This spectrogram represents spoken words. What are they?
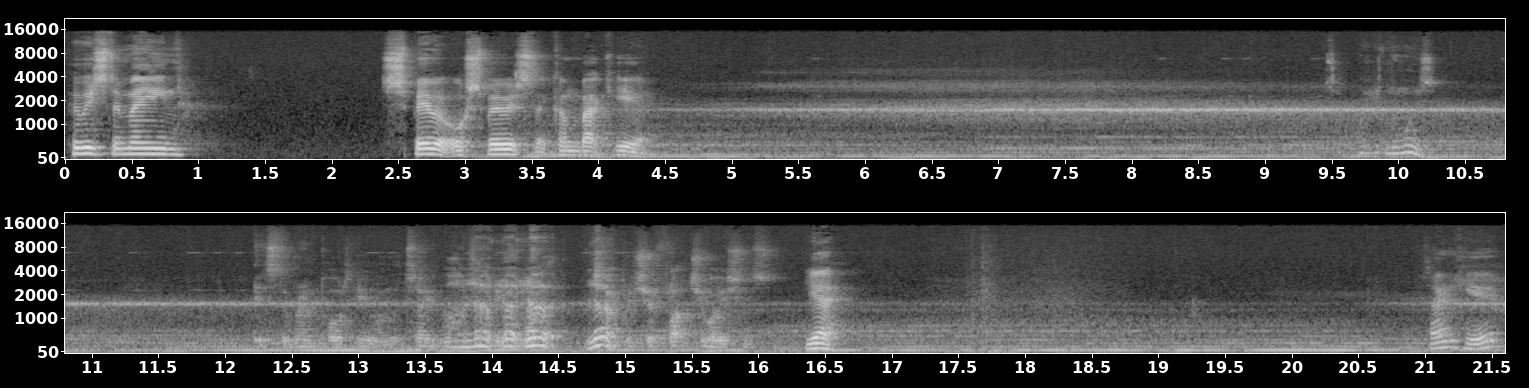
Who is the main spirit or spirits that come back here? What's that weird noise? It's the REM pod here on the table. Oh, look, look, look, look. Temperature fluctuations. Yeah. Thank you.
